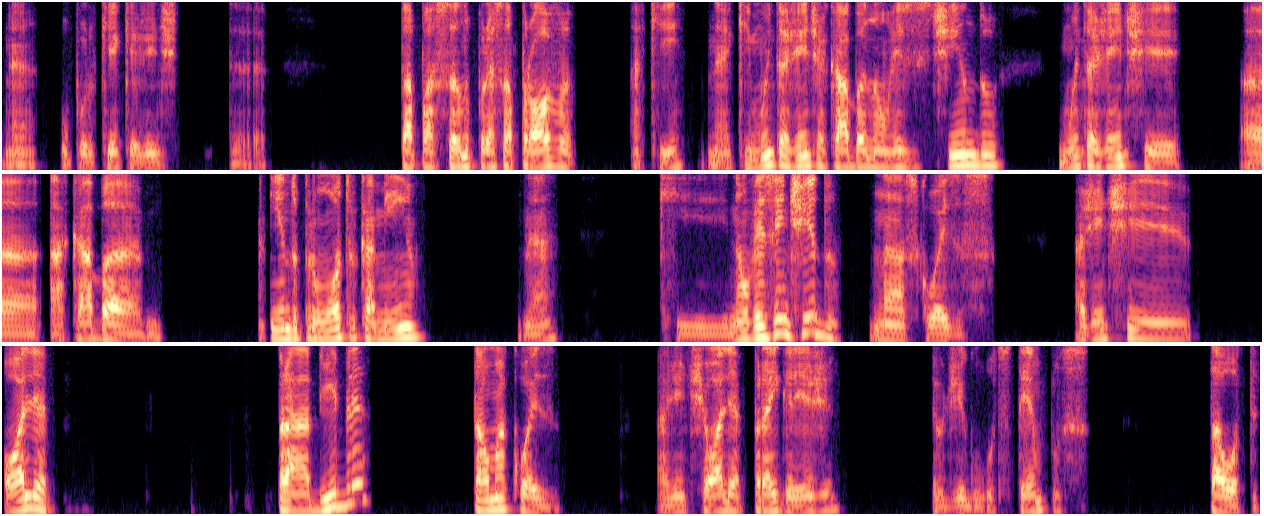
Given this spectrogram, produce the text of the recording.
né? O porquê que a gente está eh, passando por essa prova aqui, né? Que muita gente acaba não resistindo, muita gente uh, acaba indo para um outro caminho, né? que não vê sentido nas coisas. A gente olha para a Bíblia, tá uma coisa. A gente olha para a igreja, eu digo os templos, tá outra.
